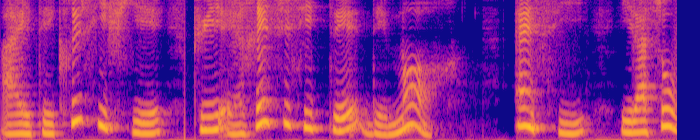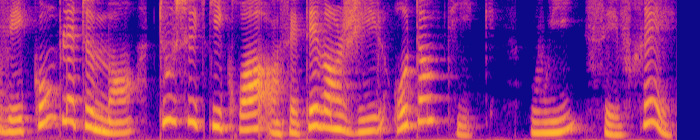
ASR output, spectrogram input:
a été crucifié, puis est ressuscité des morts. Ainsi, il a sauvé complètement tous ceux qui croient en cet évangile authentique. Oui, c'est vrai.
